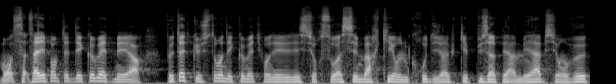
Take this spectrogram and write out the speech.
bon ça, dépend peut-être des comètes mais peut-être que justement des comètes qui ont des, sursauts assez marqués ont une croûte qui est plus imperméable si on veut.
